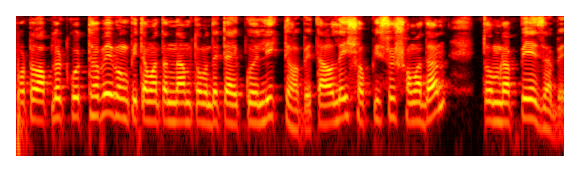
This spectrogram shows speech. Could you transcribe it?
ফটো আপলোড করতে হবে এবং পিতামাতার নাম তোমাদের টাইপ করে লিখতে হবে। তাহলেই সব কিছুর সমাধান তোমরা পেয়ে যাবে।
